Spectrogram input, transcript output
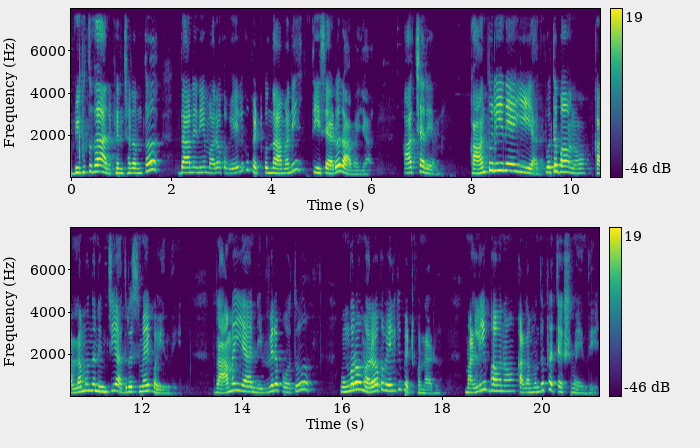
బిగుతుగా అనిపించడంతో దానిని మరొక వేలుకు పెట్టుకుందామని తీశాడు రామయ్య. ఆశ్చర్యం. కాంతులీనే ఈ అద్భుత భవనం కళ్ళ ముందు నుంచి అదృశ్యమైపోయింది. రామయ్య నివ్వెరపోతూ ఉంగరం మరొక వేలికి పెట్టుకున్నాడు. మళ్ళీ భవనం కళ్ళ ముందు ప్రత్యక్షమైంది.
